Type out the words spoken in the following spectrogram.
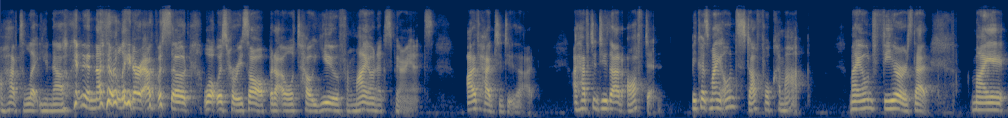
I'll have to let you know in another later episode what was her result, but I will tell you from my own experience, I've had to do that. I have to do that often because my own stuff will come up. My own fears that my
